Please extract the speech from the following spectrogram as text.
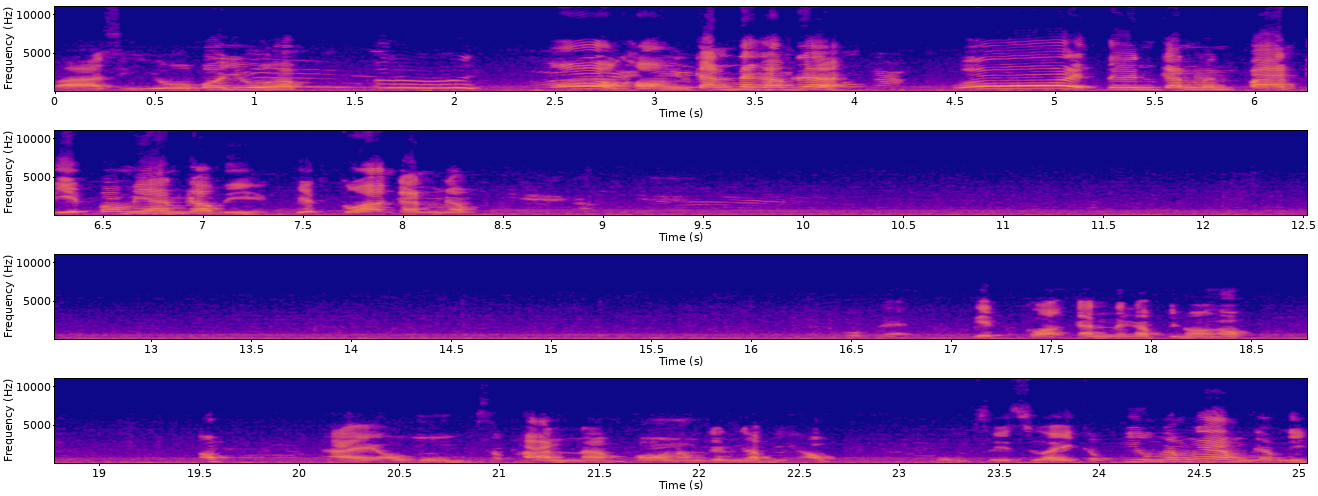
ว่าสิอยู่บ่อยู่ครับเอ้ยโอ้ของกันนะครับเด้อ โอ้ย ตื่นกันมันปลาติดบ่แมนครับนี่เบ็ดเกาะกันครับโอ้แเบ็ดเกาะกันนะครับพี่น้องเฮาเอาถ่ายเอามุมสะพานน้ำพ้องน้ำกันครับนี่เอ้ามุมสวยๆกับวิวงามๆครับนี่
